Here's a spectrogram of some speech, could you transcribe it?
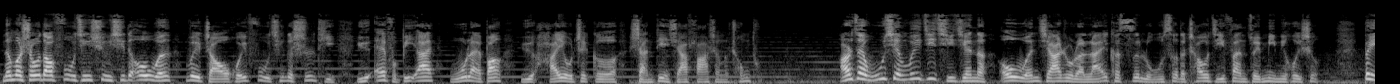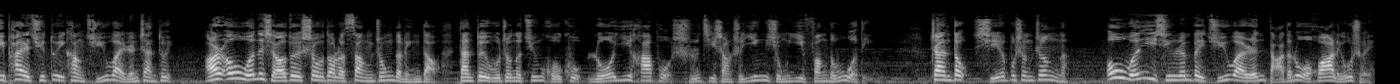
那么，收到父亲讯息的欧文为找回父亲的尸体，与 FBI、无赖帮与还有这个闪电侠发生了冲突。而在无限危机期间呢，欧文加入了莱克斯·鲁瑟的超级犯罪秘密会社，被派去对抗局外人战队。而欧文的小队受到了丧钟的领导，但队伍中的军火库罗伊·哈珀实际上是英雄一方的卧底，战斗邪不胜正啊！欧文一行人被局外人打得落花流水，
